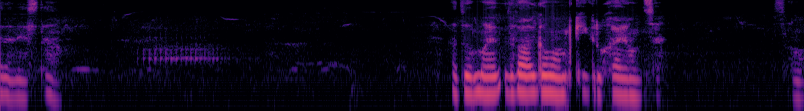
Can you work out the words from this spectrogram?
Jeden jest tam. A tu moje dwa gołąbki gruchające są.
